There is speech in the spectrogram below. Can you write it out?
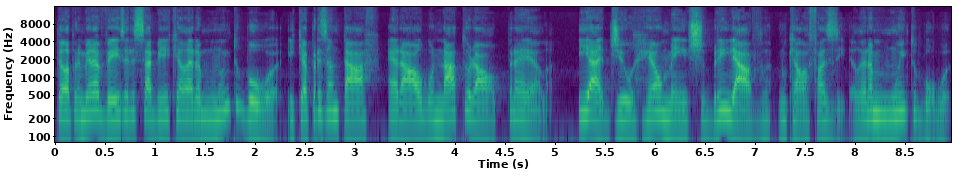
pela primeira vez ele sabia que ela era muito boa e que apresentar era algo natural para ela. E a Jill realmente brilhava no que ela fazia. Ela era muito boa,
